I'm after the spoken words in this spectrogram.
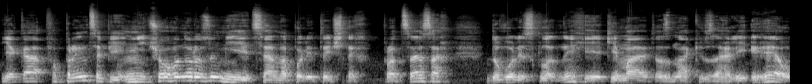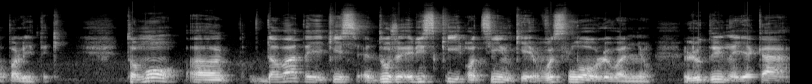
яка, в принципі, нічого не розуміється на політичних процесах, доволі складних і які мають ознаки взагалі геополітики. Тому е, давати якісь дуже різкі оцінки висловлюванню людини, яка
